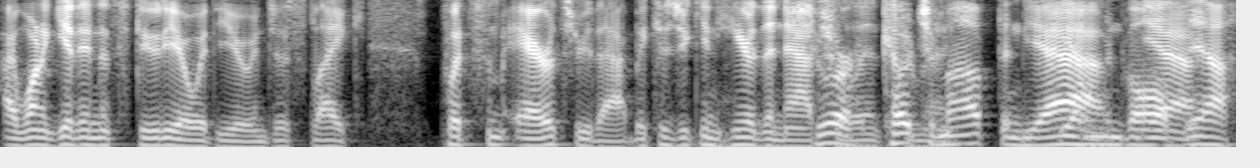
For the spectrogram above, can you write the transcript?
i want to get in a studio with you and just like put some air through that because you can hear the natural Sure. Coach 'em them up and get them involved. Yeah.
